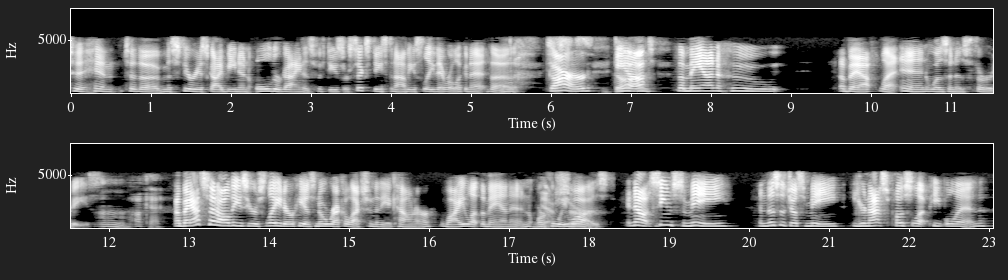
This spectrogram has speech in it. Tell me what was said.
to him, to the mysterious guy being an older guy in his 50s or 60s. And obviously they were looking at the guard. Duh. And the man who Abath let in was in his 30s. Mm, okay. Abath said all these years later he has no recollection of the encounter, why he let the man in, or Yeah, who he sure. was. And now it seems to me, and this is just me, you're not supposed to let people in.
